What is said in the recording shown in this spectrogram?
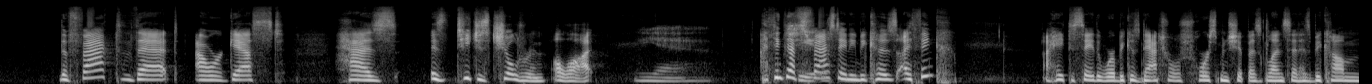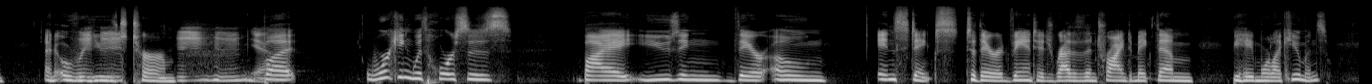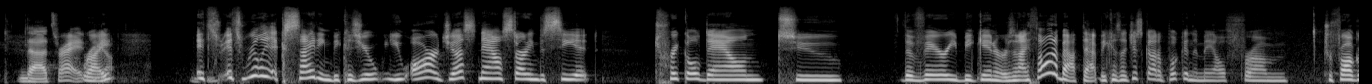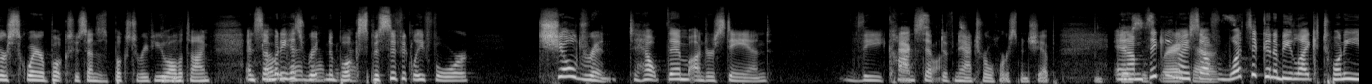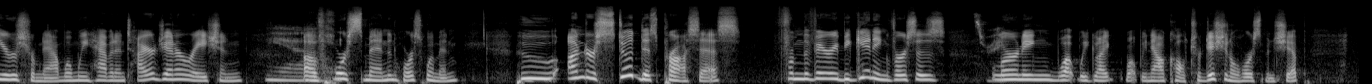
the fact that our guest has is teaches children a lot. Yeah. I think that's She is. fascinating because I think I hate to say the word because natural horsemanship, as Glenn said, has become an overused mm-hmm. term. Mm-hmm. Yeah. But working with horses by using their own instincts to their advantage rather than trying to make them behave more like humans, that's right. right? Yeah. It's it's really exciting because you you are just now starting to see it trickle down to the very beginners. And I thought about that because I just got a book in the mail from Trafalgar Square Books, who sends us books to review all the mm-hmm. time. And somebody oh, has good, written yeah, a book yeah. specifically for children to help them understand the concept of natural horsemanship. Mm-hmm. And This I'm thinking to myself, goes. what's it going to be like 20 years from now when we have an entire generation Yeah. of horsemen and horsewomen who mm-hmm. understood this process from the very beginning versus right. learning what we like what we now call traditional horsemanship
